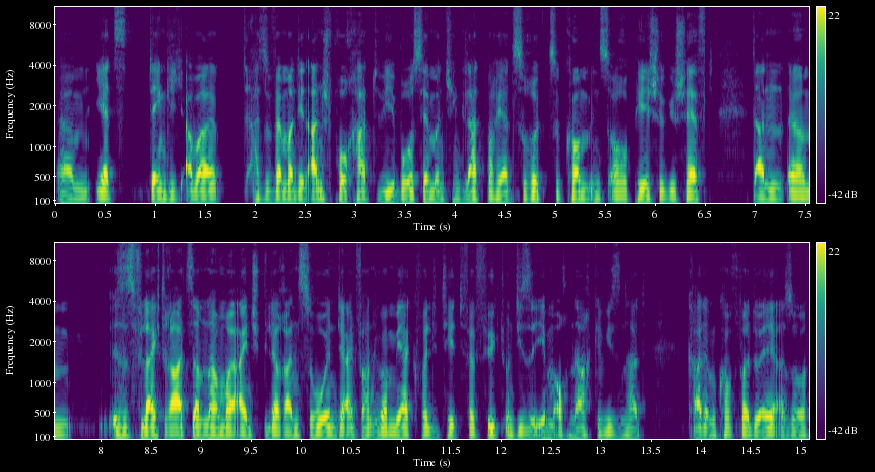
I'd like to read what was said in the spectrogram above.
Ähm, jetzt denke ich aber, also wenn man den Anspruch hat, wie Borussia Mönchengladbach ja zurückzukommen ins europäische Geschäft, dann ähm, ist es vielleicht ratsam, nochmal einen Spieler ranzuholen, der einfach über mehr Qualität verfügt und diese eben auch nachgewiesen hat. gerade im Kopfballduell. Also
